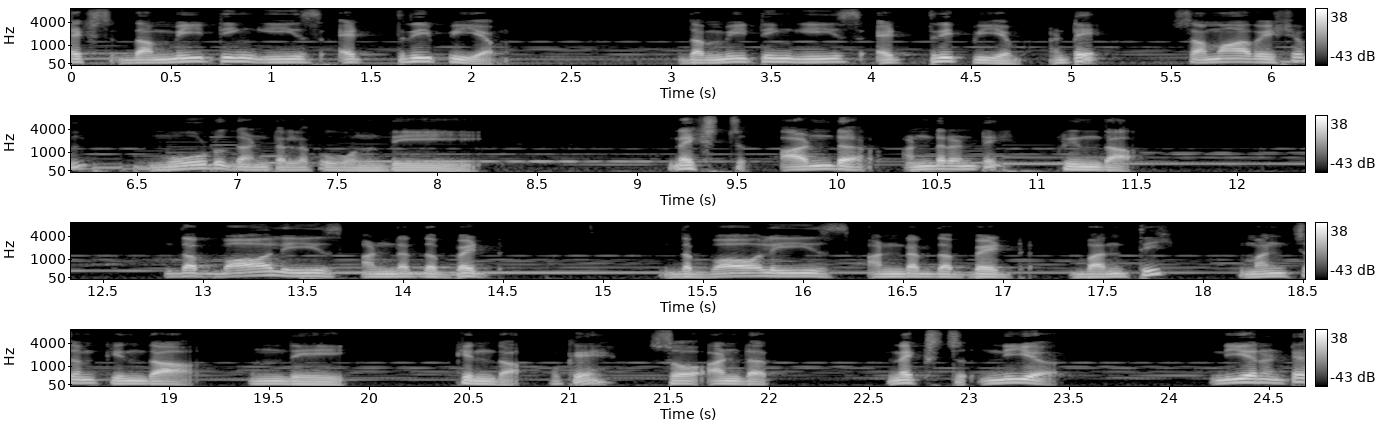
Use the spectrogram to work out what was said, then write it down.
Next the meeting is at three PM the meeting is at three PM అంటే సమావేశం మూడు గంటలకు ఉంది. నెక్స్ట్ అండర్ అండర్ అంటే క్రింద. The ball is under the bed the ball is under the bed బంతి మంచం కింద ఉంది. కింద okay so under. Next near near అంటే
